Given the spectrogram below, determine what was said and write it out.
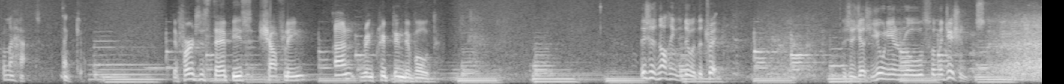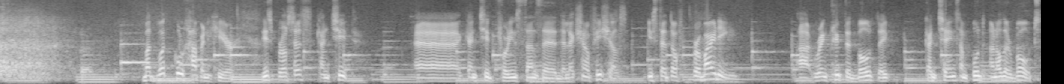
from a hat. Thank you. The first step is shuffling and re-encrypting the vote. This has nothing to do with the trick. This is just union rules for magicians. But what could happen here? This process can cheat. Uh, can cheat, for instance, the, the election officials. Instead of providing a re-encrypted vote, they can change and put another vote.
